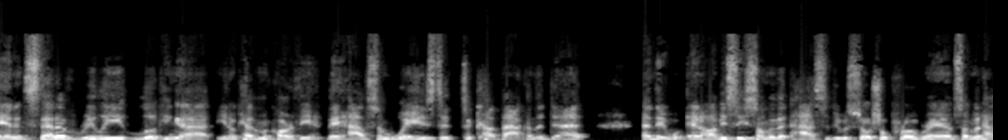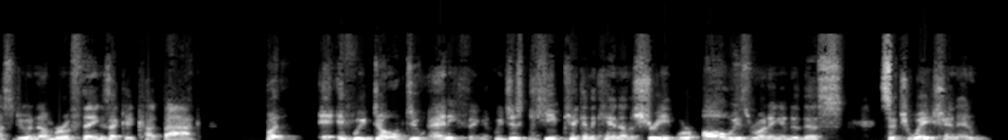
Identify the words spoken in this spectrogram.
And instead of really looking at, you know, Kevin McCarthy, they have some ways to, to cut back on the debt. And they, and obviously some of it has to do with social programs. Some of it has to do a number of things that could cut back. But if we don't do anything, if we just keep kicking the can down the street, we're always running into this situation. And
